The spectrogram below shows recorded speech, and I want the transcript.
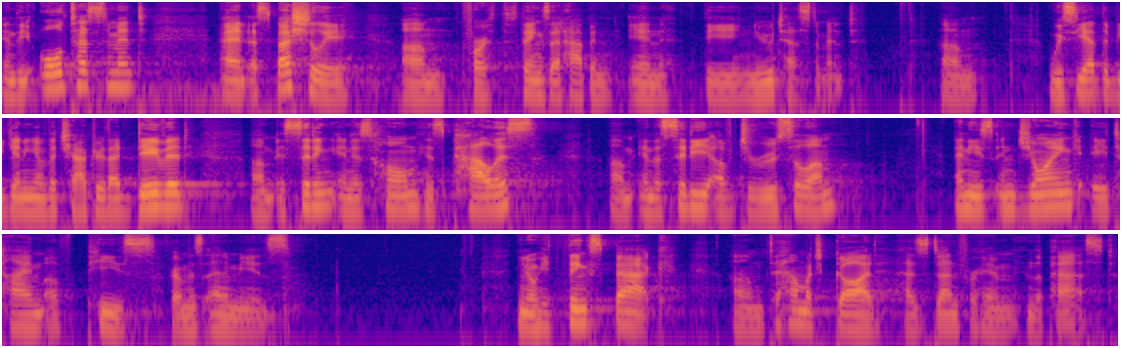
in the Old Testament, and especially um, for things that happen in the New Testament. Um, we see at the beginning of the chapter that David um, is sitting in his home, his palace, um, in the city of Jerusalem, and he's enjoying a time of peace from his enemies. You know, he thinks back um, to how much God has done for him in the past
